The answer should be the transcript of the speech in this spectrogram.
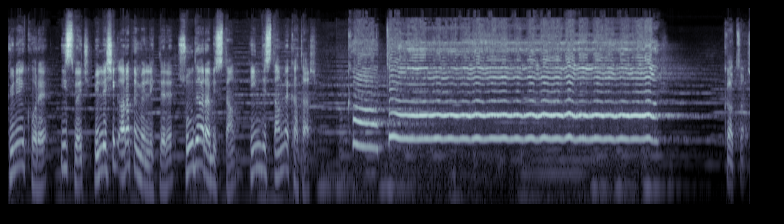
Güney Kore, İsveç, Birleşik Arap Emirlikleri, Suudi Arabistan, Hindistan ve Katar. Katar.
